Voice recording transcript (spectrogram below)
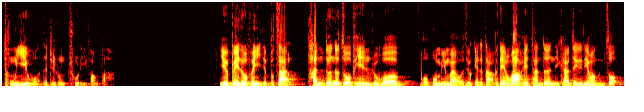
同意我的这种处理方法，因为贝多芬已经不在了。谭盾的作品，如果我不明白，我就给他打个电话，嘿，谭盾，你看这个地方怎么做？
